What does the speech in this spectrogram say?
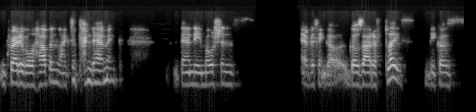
incredible happened like the pandemic then the emotions everything go, goes out of place because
